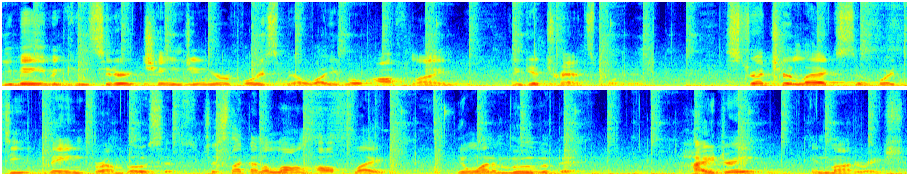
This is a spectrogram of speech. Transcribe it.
You may even consider changing your voicemail while you go offline and get transported. Stretch your legs to avoid deep vein thrombosis, just like on a long haul flight. You'll want to move a bit. Hydrate in moderation.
